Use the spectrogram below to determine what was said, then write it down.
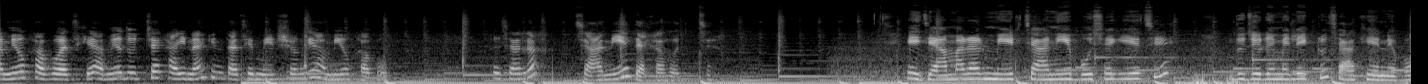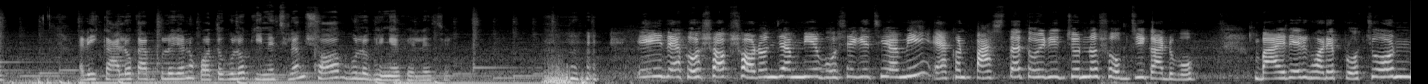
আমিও খাব আজকে। আমিও দুধ চা খাই না, কিন্তু আজকে মেয়ের সঙ্গে আমিও খাব। তো চলো, চা নিয়ে দেখা হচ্ছে। এই যে আমার আর মেয়ের চা নিয়ে বসে গিয়েছি। দুজনে মিলে একটু চা খেয়ে নেব। আর এই কালো কাপগুলো যেন কতগুলো কিনেছিলাম, সবগুলো ভেঙে ফেলেছে। এই দেখো, সব সরঞ্জাম নিয়ে বসে গেছি আমি। এখন পাস্তা তৈরির জন্য সবজি কাটবো। বাইরের ঘরে প্রচণ্ড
